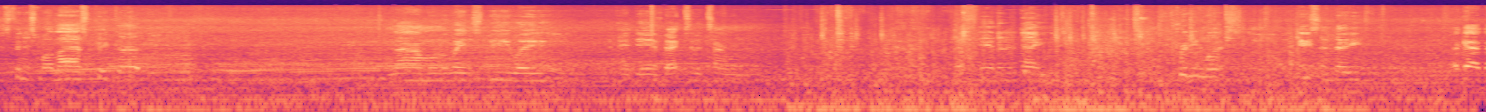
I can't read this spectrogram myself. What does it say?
Just finished my last pickup. I'm on the way to Speedway and then back to the terminal. That's the end of the day. Pretty much a decent day. I got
